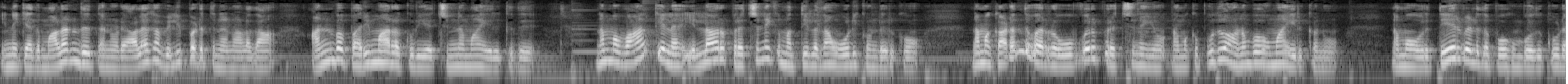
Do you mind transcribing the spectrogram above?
இன்னைக்கு அது மலர்ந்து தன்னோட அழகை வெளிப்படுத்தினால தான் அன்பை பரிமாறக்கூடிய சின்னமாக இருக்குது. நம்ம வாழ்க்கையில் எல்லாரும் பிரச்சனைக்கு மத்தியில் தான் ஓடிக்கொண்டு இருக்கோம். நம்ம கடந்து வர்ற ஒவ்வொரு பிரச்சனையும் நமக்கு புது அனுபவமாக இருக்கணும். நம்ம ஒரு தேர்வு எழுத போகும்போது கூட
